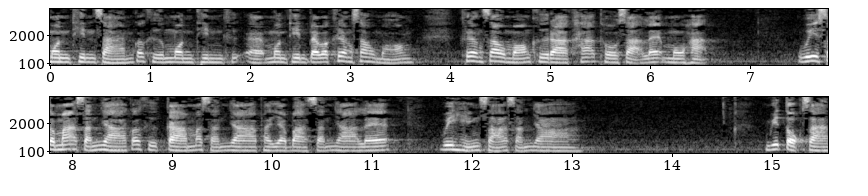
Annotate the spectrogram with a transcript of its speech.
มนทินสามก็คือมนทินคือเอ่อมนทินแปลว่าเครื่องเศร้าหมอง เครื่องเศร้าหมองคือราคะโทสะและโมหะ วิสมะสัญญาก็คือกามสัญญาพยาบาทสัญญาและ วิหิงสาสัญญา วิตกสาม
